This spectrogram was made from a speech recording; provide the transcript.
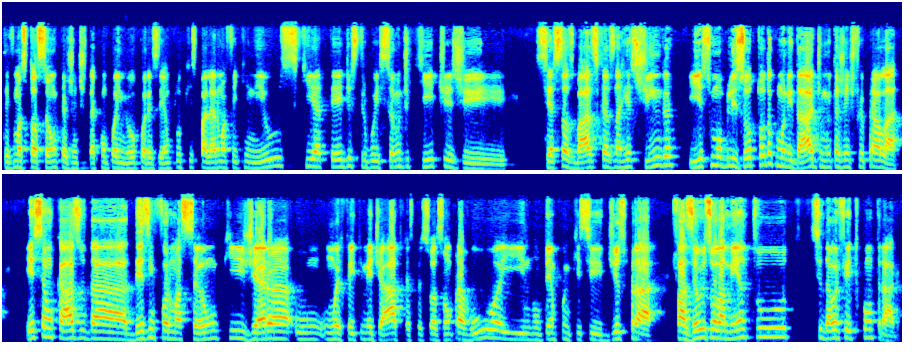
teve uma situação que a gente até acompanhou, por exemplo, que espalharam uma fake news que ia ter distribuição de kits de cestas básicas na Restinga, e isso mobilizou toda a comunidade, muita gente foi para lá. Esse é um caso da desinformação que gera um, um efeito imediato, que as pessoas vão para a rua e num tempo em que se diz para fazer o isolamento, se dá o efeito contrário.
